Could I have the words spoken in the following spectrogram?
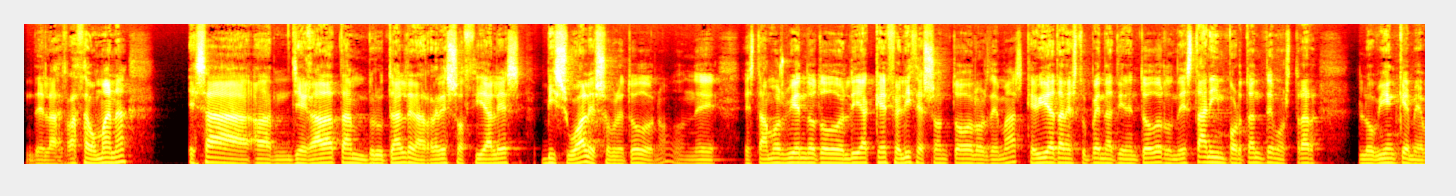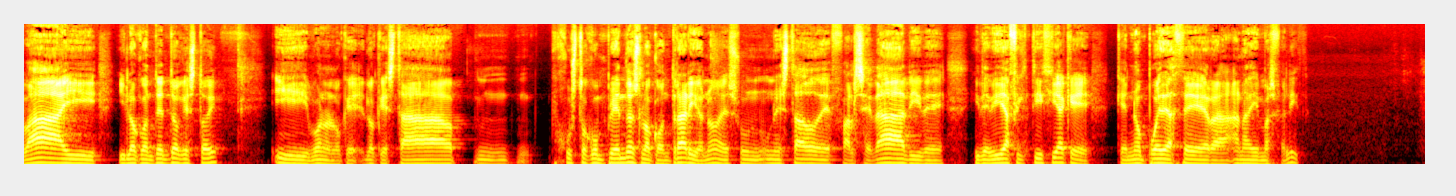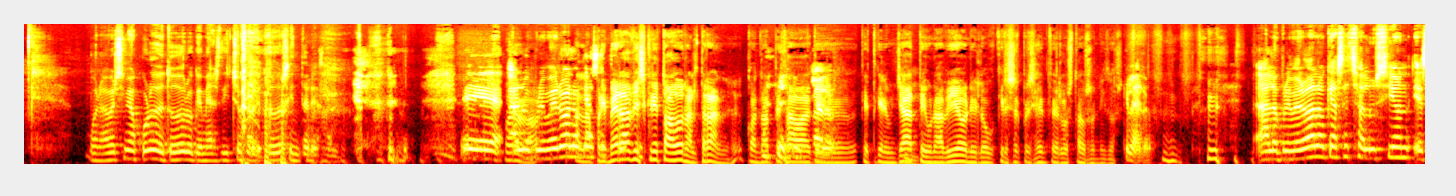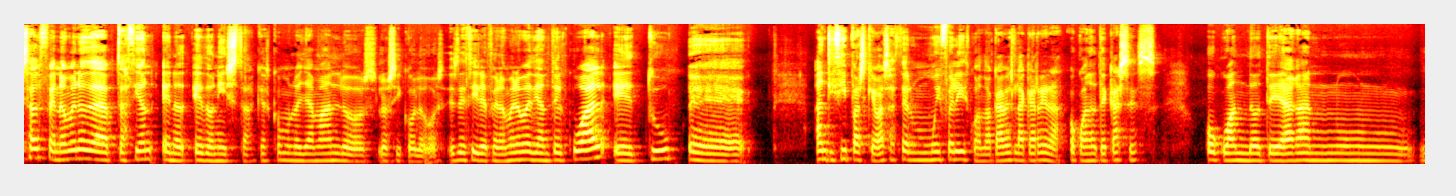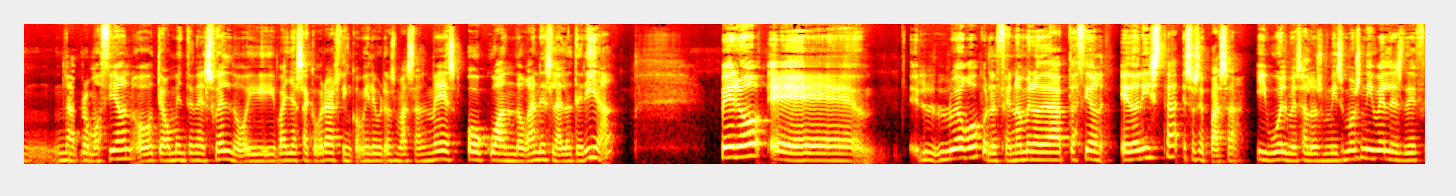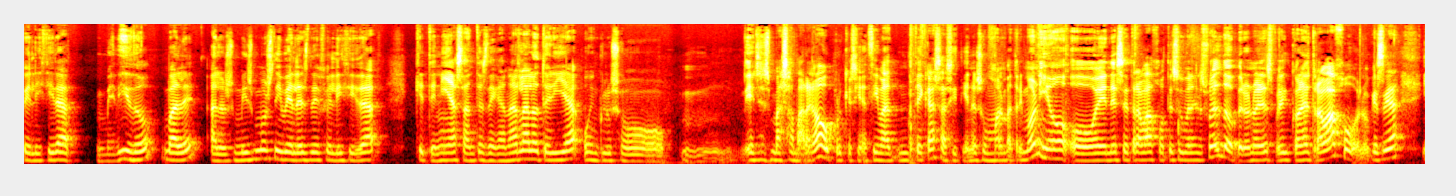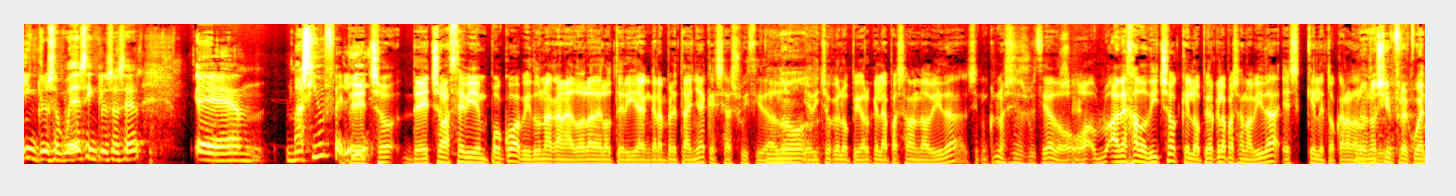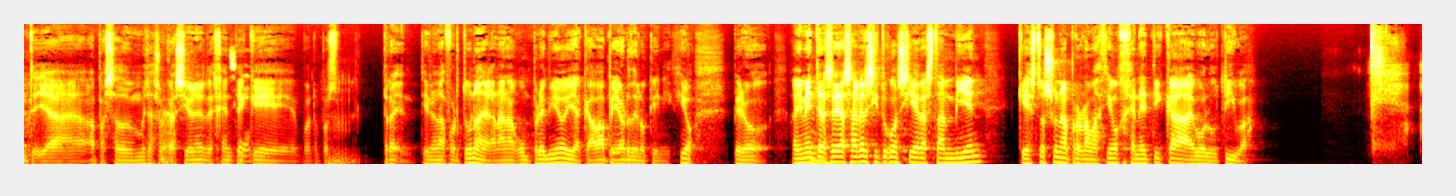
de la raza humana esa llegada tan brutal de las redes sociales, visuales sobre todo, ¿no? donde estamos viendo todo el día qué felices son todos los demás, qué vida tan estupenda tienen todos, donde es tan importante mostrar lo bien que me va y, lo contento que estoy. Y bueno, lo que, lo que está mm, justo cumpliendo es lo contrario, ¿no? Es un, estado de falsedad y de, y de vida ficticia que, que, no puede hacer a nadie más feliz. Bueno, a ver si me acuerdo de todo lo que me has dicho, porque todo es interesante. eh, bueno, a lo primero, a lo a La primera hecho... ha descrito a Donald Trump, cuando empezaba claro. que, que, tiene un yate, un avión y luego quiere ser presidente de los Estados Unidos. Claro. A lo primero a lo que has hecho alusión es al fenómeno de adaptación hedonista, que es como lo llaman los, los psicólogos. Es decir, el fenómeno mediante el cual eh, tú eh, anticipas que vas a ser muy feliz cuando acabes la carrera o cuando te cases o cuando te hagan un, una promoción o te aumenten el sueldo y vayas a cobrar 5.000 euros más al mes o cuando ganes la lotería. Pero eh, luego, por el fenómeno de adaptación hedonista, eso se pasa y vuelves a los mismos niveles de felicidad medido, ¿vale? A los mismos niveles de felicidad que tenías antes de ganar la lotería o incluso mmm, eres más amargado porque si encima te casas y tienes un mal matrimonio o en ese trabajo te suben el sueldo pero no eres feliz con el trabajo o lo que sea, incluso puedes incluso ser eh, más infeliz. De hecho, de hecho, hace bien poco ha habido una ganadora de lotería en Gran Bretaña que se ha suicidado no. y ha dicho que lo peor que le ha pasado en la vida, no sé si se ha suicidado, sí. o ha dejado dicho que lo peor que le ha pasado en la vida es que le tocara la lotería. No, no es infrecuente, ya ha pasado en muchas ocasiones de gente sí. que, bueno, pues mm. tiene la fortuna de ganar algún premio y acaba peor de lo que inició. Pero a mí me interesaría saber si tú consideras también que esto es una programación genética evolutiva.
